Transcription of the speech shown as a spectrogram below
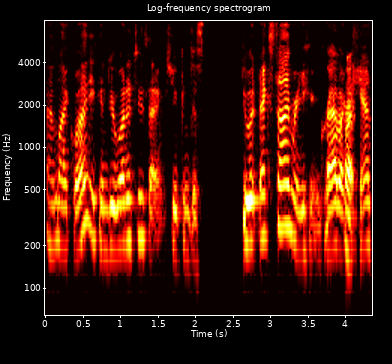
I'm like, "Well, you can do one of two things. You can just do it next time, or you can grab a Right. can of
